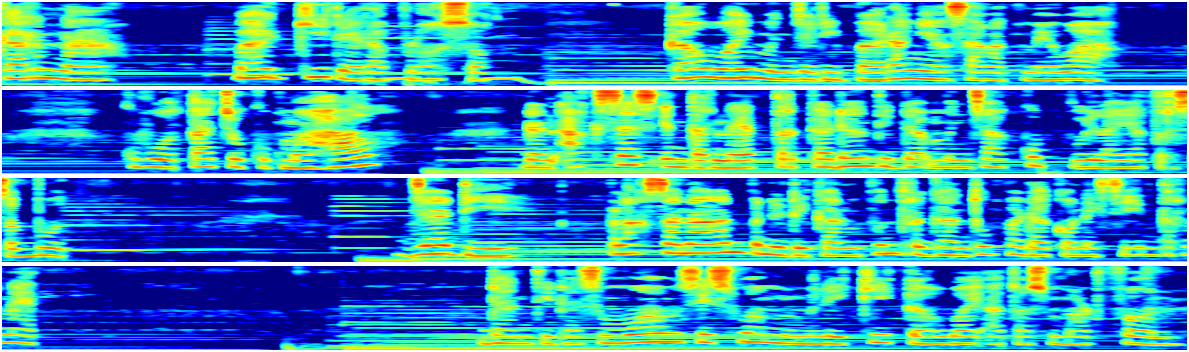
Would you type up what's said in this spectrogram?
Karena bagi daerah pelosok, gawai menjadi barang yang sangat mewah. Kuota cukup mahal, dan akses internet terkadang tidak mencakup wilayah tersebut. Jadi, Pelaksanaan pendidikan pun tergantung pada koneksi internet. Dan tidak semua siswa memiliki gawai atau smartphone.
